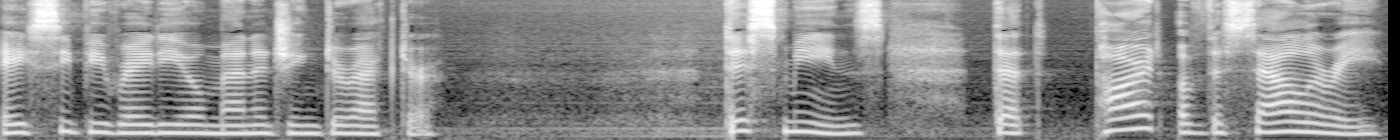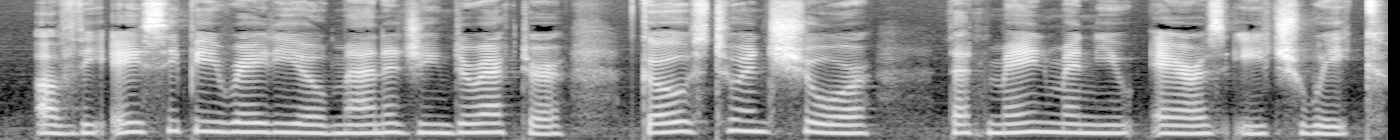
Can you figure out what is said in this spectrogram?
ACB Radio Managing Director. This means that part of the salary of the ACB Radio Managing Director goes to ensure that Main Menu airs each week.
